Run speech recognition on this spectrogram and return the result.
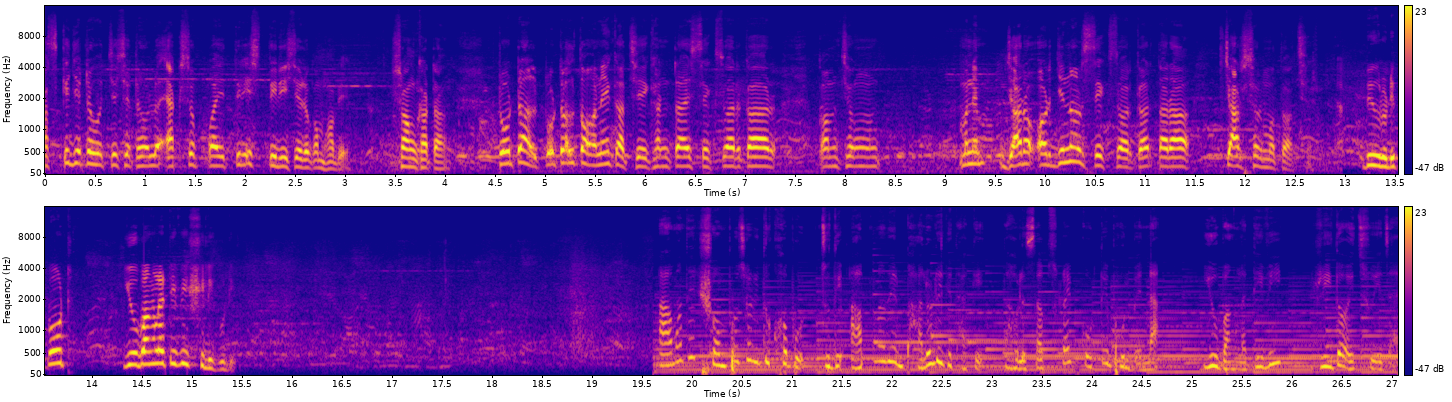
আজকে যেটা হচ্ছে সেটা হলো একশো পঁয়ত্রিশ তিরিশ এরকম হবে সংখ্যাটা। টোটাল টোটাল তো অনেক আছে এখানটায় সেক্স ওয়ার্কার কমসে মানে যারা অরিজিনাল সেক্স ওয়ার্কার তারা চারশোর মতো আছে। Bureau report U Bangla TV Siliguri. আমাদের সম্প্রচারিত খবর যদি আপনাদের ভালো লেগে থাকে তাহলে সাবস্ক্রাইব করতে ভুলবেন না। ইউ বাংলা টিভি হৃদয় ছুঁয়ে যায়।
